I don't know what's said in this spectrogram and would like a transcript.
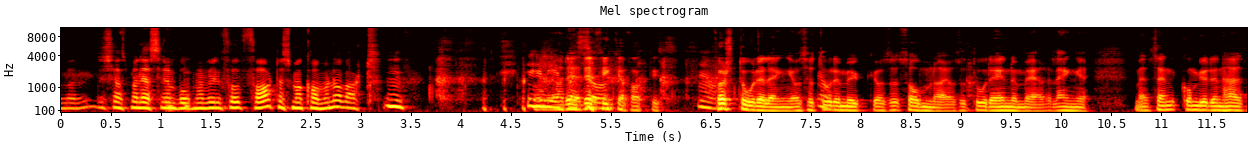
Man, det känns som man läser en bok, man vill få upp farten så man kommer någon vart. Lite Ja, det, det fick jag faktiskt. Ja. Först tog det länge och så tog Ja. det mycket och så somnade jag och så tog det ännu mer länge. Men sen kom ju den här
